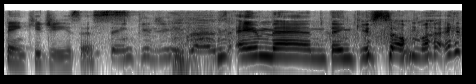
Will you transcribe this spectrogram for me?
Thank you, Jesus. Thank you, Jesus. Amen. Thank you so much.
